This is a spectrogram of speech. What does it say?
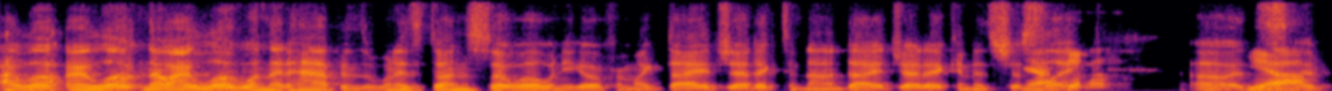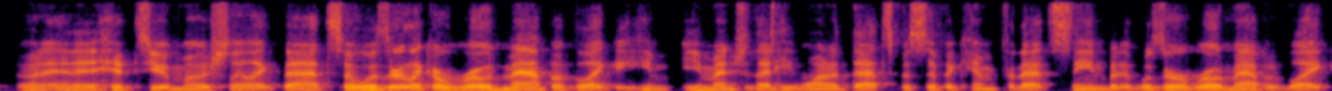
I love, I love. No, I love when that happens. When it's done so well, when you go from like diegetic to non-diegetic, and it's just Yeah. like, Yeah. Oh, it's, Yeah. it- and it hits you emotionally like that. So, was there like a roadmap of like he, he mentioned that he wanted that specific hymn for that scene, but was there a roadmap of like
